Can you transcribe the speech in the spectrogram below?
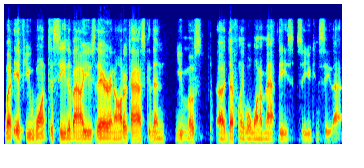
but if you want to see the values there in Autotask, then you most uh, definitely will want to map these so you can see that.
